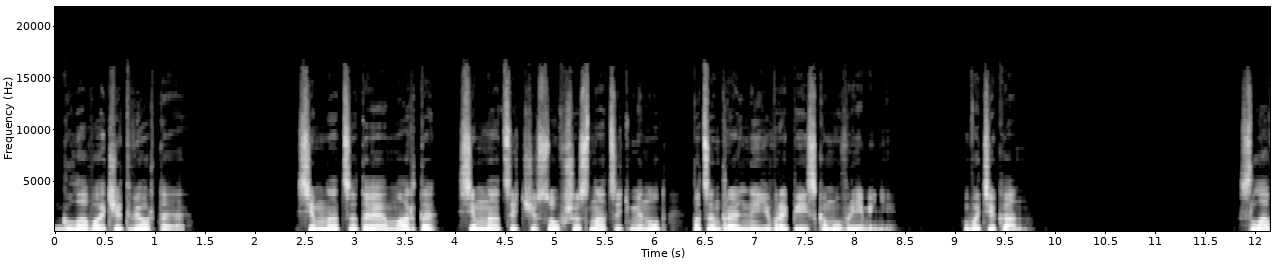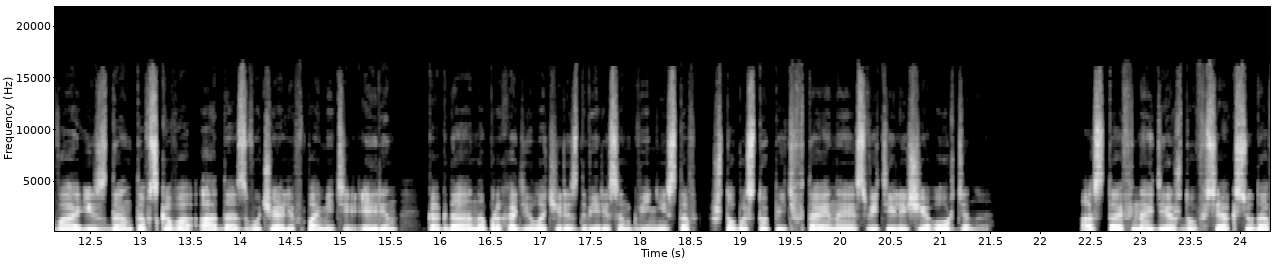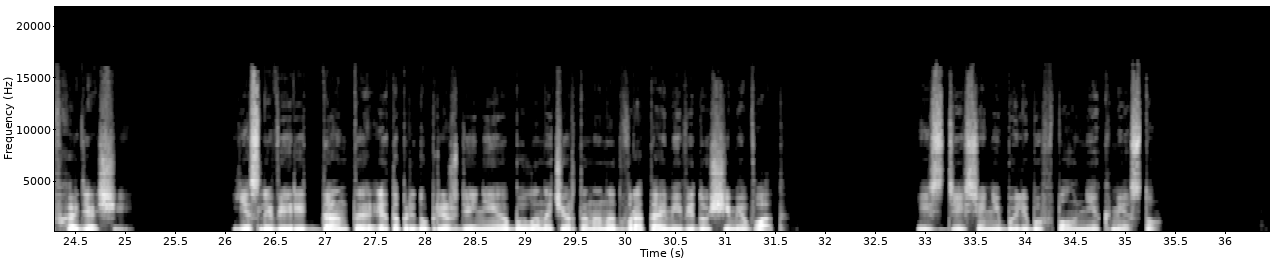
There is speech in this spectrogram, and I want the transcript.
Глава 4. 17 марта, 17 часов 16 минут по центральноевропейскому времени. Ватикан. Слова из дантовского ада звучали в памяти Эрин, когда она проходила через двери сангвинистов, чтобы ступить в тайное святилище Ордена. «Оставь надежду всяк сюда входящий». Если верить Данте, это предупреждение было начертано над вратами, ведущими в ад. И здесь они были бы вполне к месту.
